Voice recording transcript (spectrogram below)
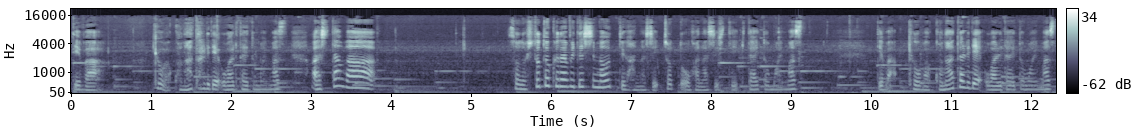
では今日はこの辺りで終わりたいと思います。明日はその人と比べてしまうっていう話ちょっとお話ししていきたいと思います。では今日はこの辺りで終わりたいと思います。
